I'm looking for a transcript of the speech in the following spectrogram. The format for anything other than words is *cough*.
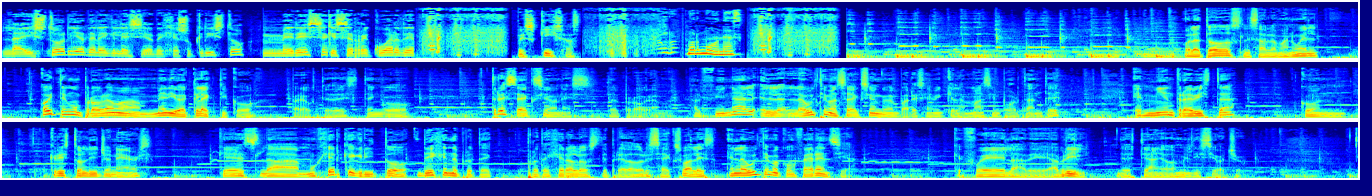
La historia de la Iglesia de Jesucristo merece que se recuerde. Pesquisas. Mormonas. Hola a todos, les habla Manuel. Hoy tengo un programa medio ecléctico para ustedes. Tengo tres secciones del programa. Al final, el- la última sección que me parece a mí que es la más importante es mi entrevista con Crystal Legionnaires, que es la mujer que gritó dejen de prote- proteger a los depredadores sexuales en la última conferencia, que fue la de abril de este año 2018.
